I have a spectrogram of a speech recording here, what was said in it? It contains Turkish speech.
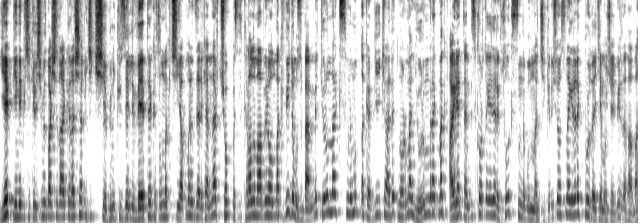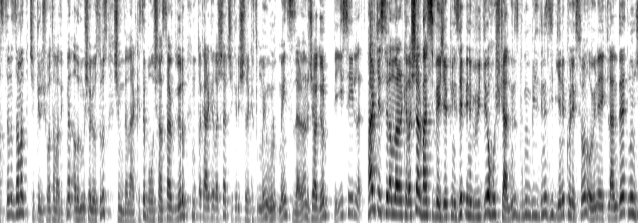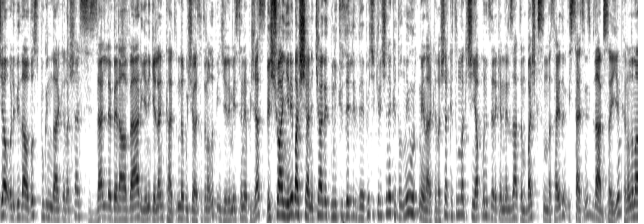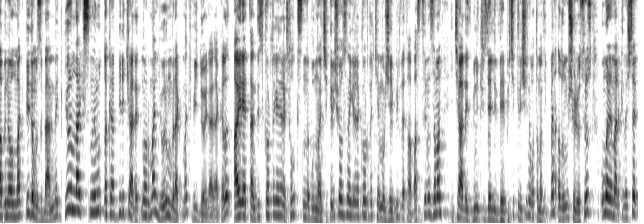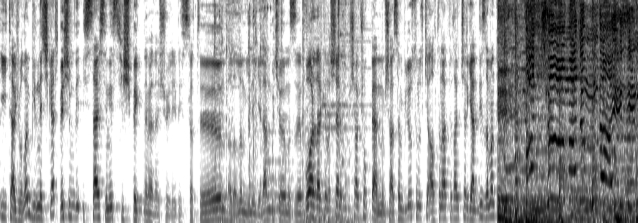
Yepyeni bir çekilişimiz başladı arkadaşlar. 2 kişiye 1250 VP katılmak için yapmanız gerekenler çok basit. Kanalıma abone olmak, videomuzu beğenmek, yorumlar kısmına mutlaka bir iki adet normal yorum bırakmak. Ayrıca Discord'a gelerek sol kısmında bulunan çekiliş odasına girerek buradaki emojiye bir defa bastığınız zaman çekiliş otomatikmen alınmış oluyorsunuz. Şimdiden herkese bol şanslar diliyorum. Mutlaka arkadaşlar çekilişlere katılmayı unutmayın. Sizlerden rica ediyorum ve iyi seyirler. Herkese selamlar arkadaşlar. Ben Sivej hepiniz yepyeni bir videoya hoş geldiniz. Bugün bildiğiniz gibi yeni koleksiyon oyuna eklendi. Nunca Olvidados. Bugün de arkadaşlar sizlerle beraber yeni gelen Katrina bıçağı satın alıp incelemesini yapacağız. Ve şu an yeni başlayan 2 adet 1250 VP çekilişine katılmayı unutmayın arkadaşlar. Katılmak için yapmanız gerekenleri zaten baş kısmında saydım. İsterseniz bir daha bir sayayım. Kanalıma abone olmak, videomuzu beğenmek, yorumlar kısmına mutlaka 1-2 adet normal yorum bırakmak video alakalı. Ayrıca Discord'a gelerek sol kısmında bulunan çekiliş odasına girerek oradaki emojiye bir defa bastığınız zaman 2 adet 1250 VP çekilişine otomatikmen alınmış oluyorsunuz. Umarım arkadaşlar ihtiyacı olan birine çıkar. Ve şimdi isterseniz hiç beklemeden şöyle bir satın alalım yeni gelen bıçağımızı. Bu arada arkadaşlar bu bıçağı çok beğendim şahsen. Biliyorsunuz ki altın harf ve geldiği zaman Attığım adımda izin.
